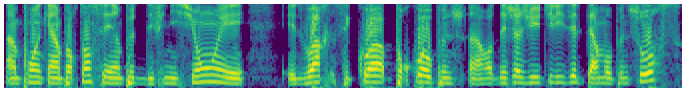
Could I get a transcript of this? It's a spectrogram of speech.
un point qui est important, c'est un peu de définition et, de voir c'est quoi, pourquoi open. source. Alors, déjà, j'ai utilisé le terme open source.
